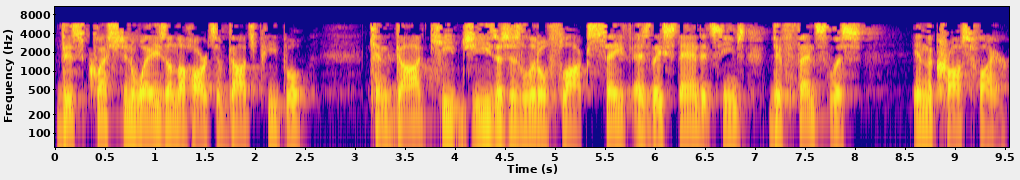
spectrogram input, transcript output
this question weighs on the hearts of God's people. Can God keep Jesus' little flock safe as they stand, it seems, defenseless in the crossfire?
